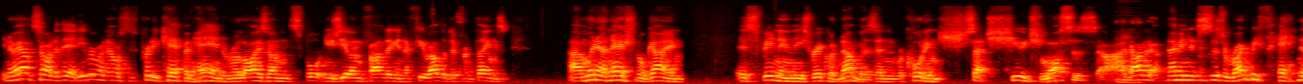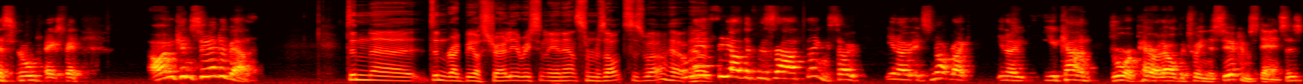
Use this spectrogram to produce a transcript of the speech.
You know, outside of that, everyone else is pretty cap in hand and relies on Sport New Zealand funding and a few other different things. Um, when our national game is spending these record numbers and recording such huge losses, I, I, I mean, just as a rugby fan, as an All Blacks fan, I'm concerned about it. Didn't uh, didn't Rugby Australia recently announce some results as well? How, well, that's the other bizarre thing. So you know, it's not like you know, you can't draw a parallel between the circumstances.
